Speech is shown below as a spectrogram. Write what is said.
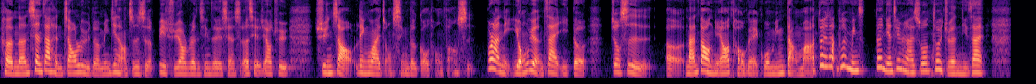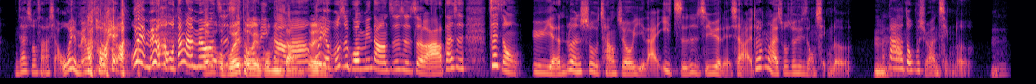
可能现在很焦虑的民进党支持者必须要认清这个现实，而且要去寻找另外一种新的沟通方式，不然你永远在一个就是呃，难道你要投给国民党吗？对他对民对年轻人来说，都会觉得你在。你在说啥小？我也没有投给，我也没有，我当然没有支持国民党啊，我也不是国民党的支持者啊。但是这种语言论述长久以来一直日积月累下来，对他们来说就是一种情勒。嗯，大家都不喜欢情勒。嗯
